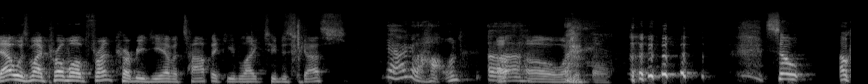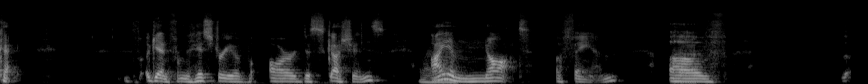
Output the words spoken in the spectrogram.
that was my promo up front. Kirby, do you have a topic you'd like to discuss? Yeah, I got a hot one. Uh, Uh, oh, wonderful. so, okay. Again, from the history of our discussions, I Uh-huh. am not a fan of the-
